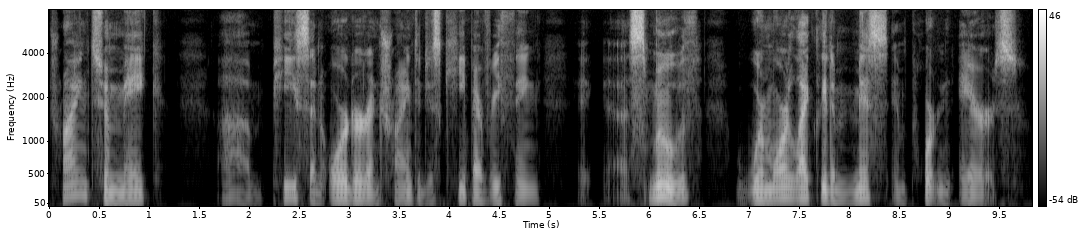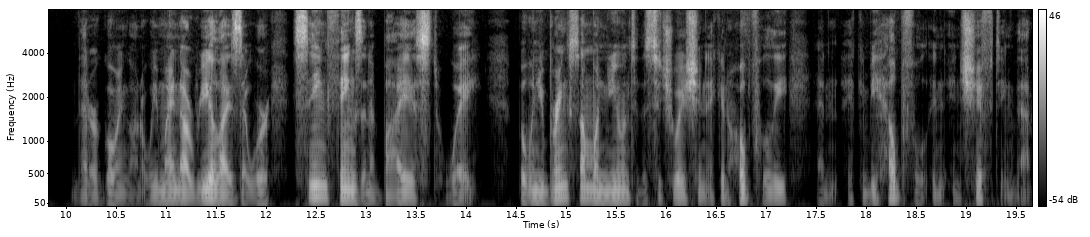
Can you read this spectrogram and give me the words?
trying to make um, peace and order and trying to just keep everything uh, smooth, we're more likely to miss important errors that are going on, or we might not realize that we're seeing things in a biased way. But when you bring someone new into the situation, it can hopefully and it can be helpful in, in shifting that.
